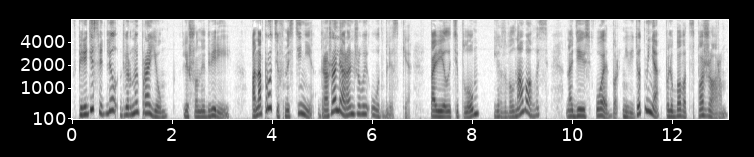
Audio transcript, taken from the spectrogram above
Впереди светлел дверной проем, лишенный дверей, а напротив на стене дрожали оранжевые отблески. Повеяло теплом, я заволновалась. Надеюсь, Уайтбор не ведет меня полюбоваться пожаром.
